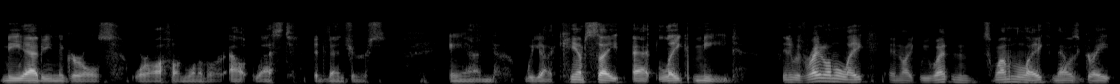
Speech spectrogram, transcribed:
me, Abby, and the girls were off on one of our out west adventures, and we got a campsite at Lake Mead, and it was right on the lake, and like we went and swam in the lake, and that was great.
